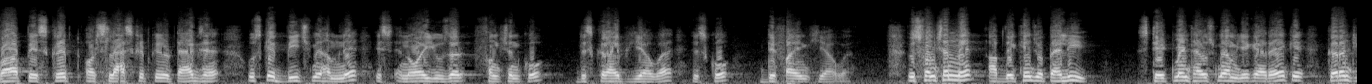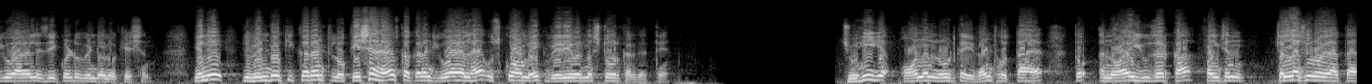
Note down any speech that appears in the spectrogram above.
وہاں پہ اسکرپٹ اور سلیش اسکرپٹ کے جو ٹیگز ہیں، اس کے بیچ میں ہم نے اس انوائے یوزر فنکشن کو ڈسکرائب کیا ہوا ہے، اس کو ڈیفائن کیا ہوا ہے۔ اس فنکشن میں آپ دیکھیں جو پہلی اسٹیٹمنٹ ہے، اس میں ہم یہ کہہ رہے ہیں کہ current U R L is equal to window location یعنی جو ونڈو کی کرنٹ لوکیشن ہے، اس کا کرنٹ یو آر ایل ہے، اس کو ہم ایک ویریبل میں اسٹور کر دیتے ہیں۔ جو ہی یہ آن ان لوڈ کا ایونٹ ہوتا ہے، تو انوائے یوزر کا فنکشن چلنا شروع ہو جاتا ہے۔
